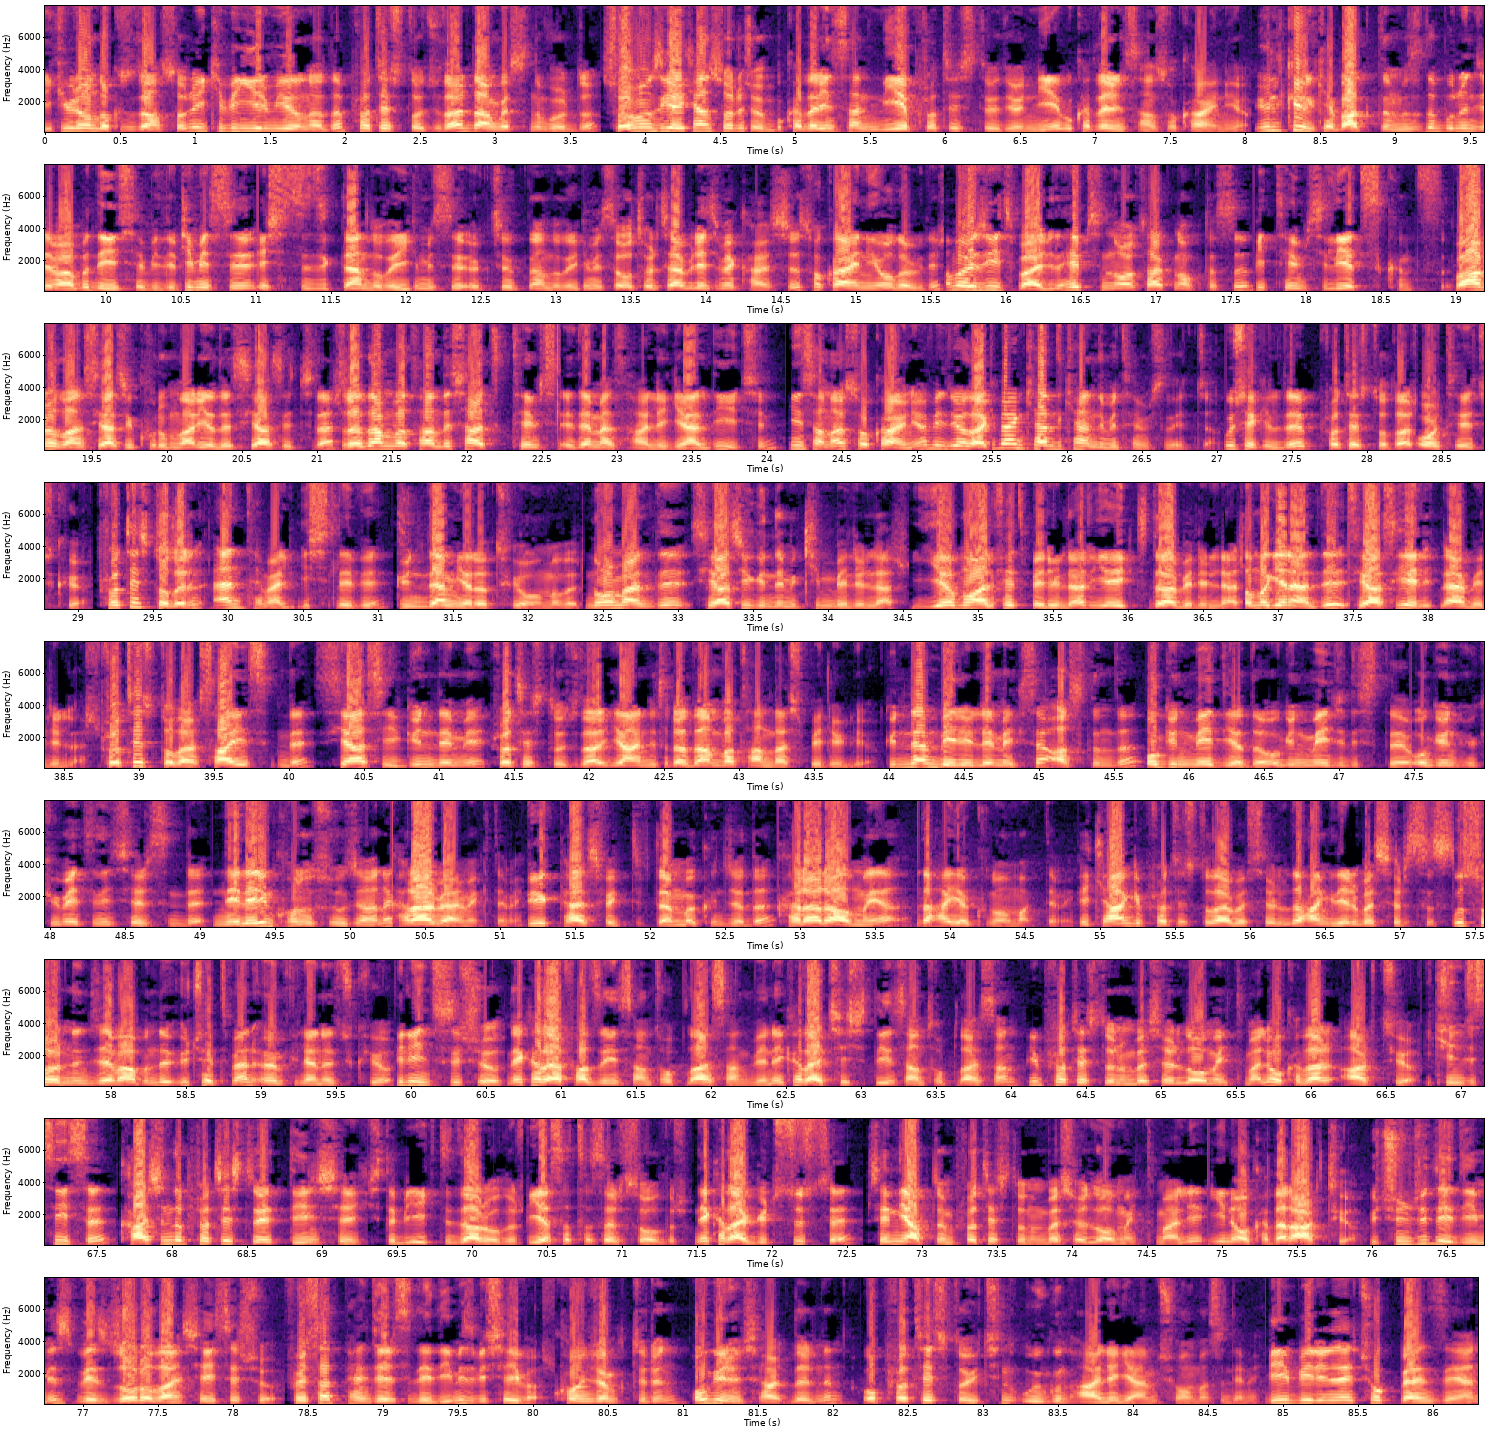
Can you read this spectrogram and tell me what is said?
2019'dan sonra 2020 yılına da protestocular damgasını vurdu. Sormamız gereken soru şu. Bu kadar insan niye protesto ediyor? Niye bu kadar insan sokağa iniyor? Ülke ülke baktığımızda bunun cevabı değişebilir. Kimisi eşitsizlikten dolayı, kimisi ırkçılıktan dolayı, kimisi otoriter bir rejime karşı sokağa iniyor olabilir. Ama özü itibariyle hepsinin ortak noktası bir temsiliyet sıkıntısı. Var olan siyasi kurumlar ya da siyasetçiler sıradan vatandaşı artık temsil edemez hale geldiği için insanlar sokağa iniyor ve diyorlar ki ben kendi kendimi temsil edeceğim. Bu şekilde protestolar ortaya çıkıyor. Protestoların en temel işlevi gündem yaratıyor olmalı. Normalde siyasi gündemi kim belirler? Ya muhalefet belirler ya iktidar belirler. Ama genelde siyasi elitler belirler. Protestolar sayesinde siyasi gündemi protestocular yani sıradan vatandaş belirliyor. Gündem belirlemek ise aslında o gün medyada, o gün mecliste, o gün hükümetin içerisinde nelerin konuşulacağına karar vermek demek. Büyük perspektiften bakınca da karar almaya daha yakın olmak demek. Peki hangi protestolar başarılı, hangileri başarısız? Bu sorunun cevabında 3 etmen ön plana çıkıyor gerekiyor. Birincisi şu, ne kadar fazla insan toplarsan ve ne kadar çeşitli insan toplarsan bir protestonun başarılı olma ihtimali o kadar artıyor. İkincisi ise karşında protesto ettiğin şey işte bir iktidar olur, bir yasa tasarısı olur. Ne kadar güçsüzse senin yaptığın protestonun başarılı olma ihtimali yine o kadar artıyor. Üçüncü dediğimiz ve zor olan şey ise şu. Fırsat penceresi dediğimiz bir şey var. Konjonktürün o günün şartlarının o protesto için uygun hale gelmiş olması demek. Birbirine çok benzeyen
